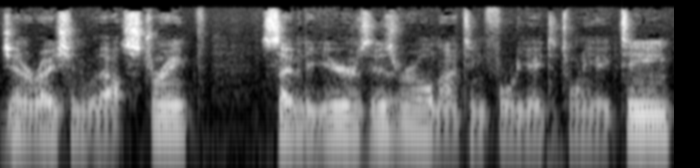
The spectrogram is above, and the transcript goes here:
generation without strength, 70 years Israel, 1948 to 2018,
